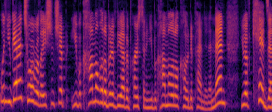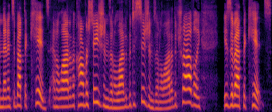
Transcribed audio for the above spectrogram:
when you get into a relationship, you become a little bit of the other person and you become a little codependent. And then you have kids, and then it's about the kids. And a lot of the conversations and a lot of the decisions and a lot of the traveling is about the kids.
